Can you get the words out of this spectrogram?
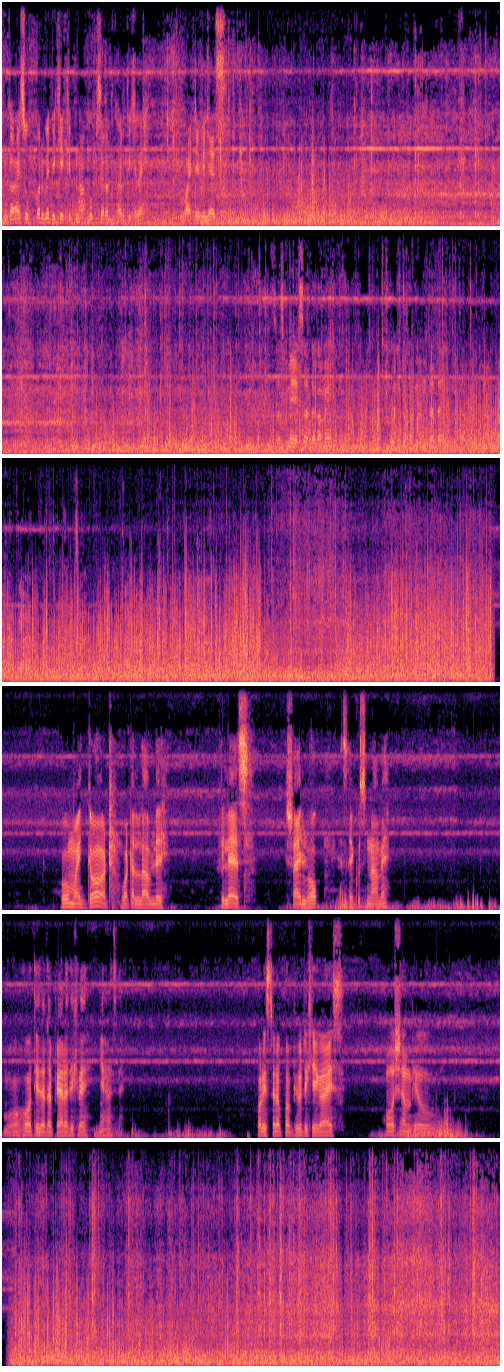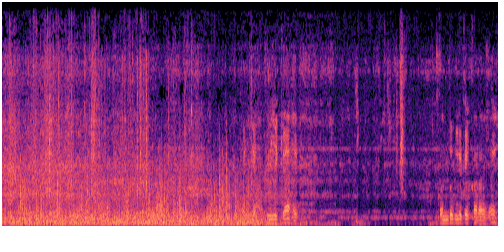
गैस ऊपर भी देखिए, कितना खूबसूरत घर दिख रहा है। वाइटे विलेज सच में ऐसा जगह में। है प्यारा प्यारा खूबसूरत Oh my god, what a ऐसा ही कुछ नाम है। बहुत ही ज़्यादा प्यारा दिख रहा है यहाँ से। और इस तरफ़ का व्यू देखिएगा इस ओशम व्यू यहाँ पे ये क्या है? बंदूक लेके खड़ा है।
